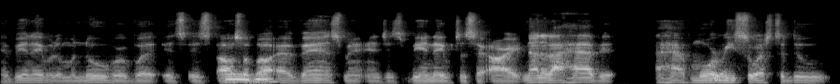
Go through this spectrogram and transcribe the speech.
and being able to maneuver, but it's it's also mm-hmm. about advancement and just being able to say, all right, now that I have it, I have more yeah. resource to do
